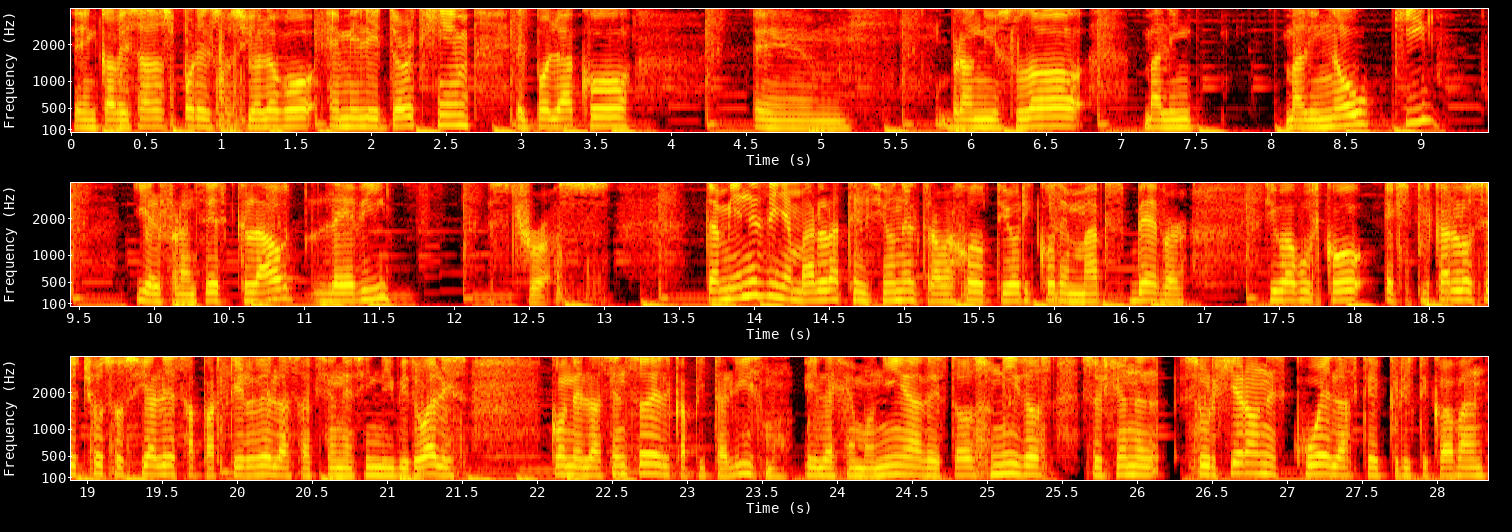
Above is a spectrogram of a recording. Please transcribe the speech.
encabezados por el sociólogo Emily Durkheim, el polaco eh, Bronislaw Malinowski y el francés Claude Lévi-Strauss. También es de llamar la atención el trabajo teórico de Max Weber, que buscó explicar los hechos sociales a partir de las acciones individuales. Con el ascenso del capitalismo y la hegemonía de Estados Unidos, surgieron, surgieron escuelas que criticaban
